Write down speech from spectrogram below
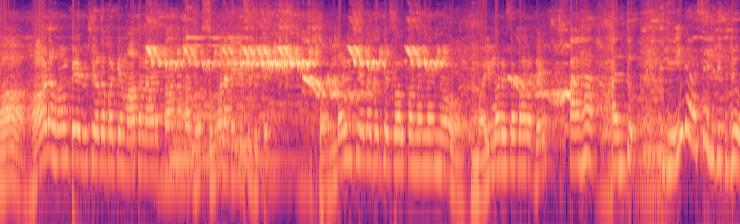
ಆ ಹಾಳ ಹಂಪೆ ವಿಷಯದ ಬಗ್ಗೆ ಮಾತನಾಡುತ್ತಾ ನನ್ನನ್ನು ಸುಮ್ಮನೆ ನಿಲ್ಲಿಸಿಬಿಟ್ಟೆ. ಬಂದ ವಿಷಯದ ಬಗ್ಗೆ ಸ್ವಲ್ಪ ನನ್ನನ್ನು ಮೈಮರೆಸಬಾರದೆ. ಆಹಾ ಅಂತೂ ಏನು ಆಸೆ ಇಲ್ಲದಿದ್ರು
